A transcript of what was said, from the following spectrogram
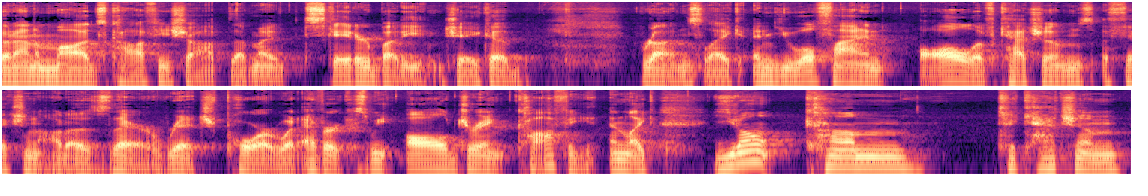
Go down to Maud's coffee shop that my skater buddy Jacob runs like and you will find all of Ketchum's aficionados there, rich, poor, whatever, because we all drink coffee. And like you don't come to Ketchum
